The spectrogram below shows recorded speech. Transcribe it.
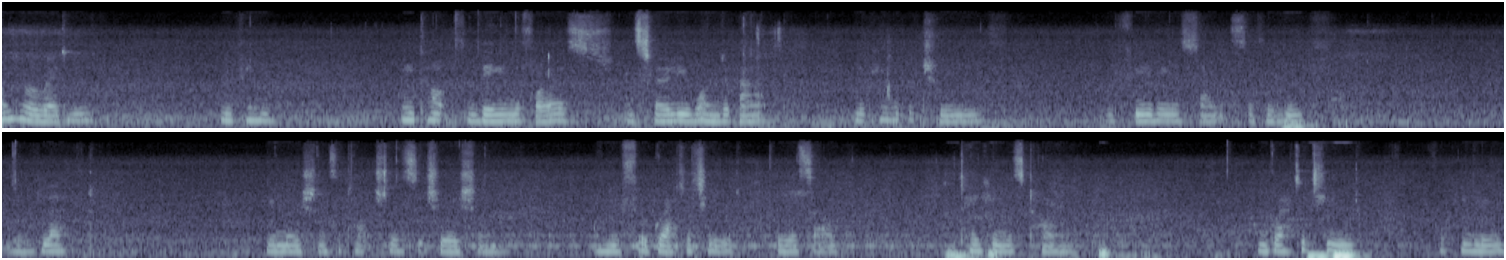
When you're ready, you can wake up from being in the forest and slowly wander back, looking at the trees and feeling a sense of relief. You've left the emotions attached to the situation and you feel gratitude for yourself for taking this time. And gratitude for healing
